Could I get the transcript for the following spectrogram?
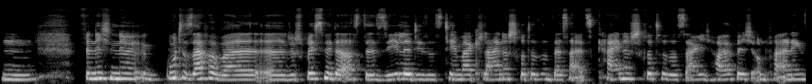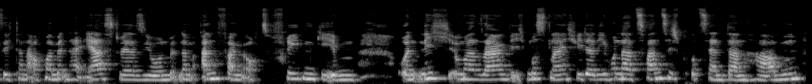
Hm. Finde ich eine gute Sache, weil äh, du sprichst mir da aus der Seele, dieses Thema kleine Schritte sind besser als keine Schritte, das sage ich häufig und vor allen Dingen sich dann auch mal mit einer Erstversion, mit einem Anfang auch zufrieden geben und nicht immer sagen, ich muss gleich wieder die 120 Prozent dann haben.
